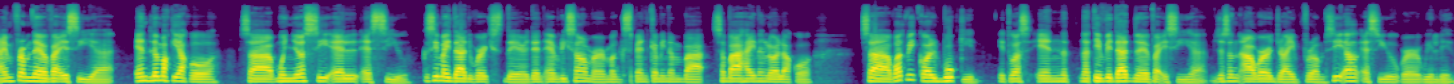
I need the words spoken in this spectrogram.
I'm from Nueva Ecija and lumaki ako sa Muñoz CLSU kasi my dad works there. Then every summer mag-spend kami ng ba- sa bahay ng lola ko sa what we call Bukid. It was in Nat- Natividad, Nueva Ecija, just an hour drive from CLSU where we live.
